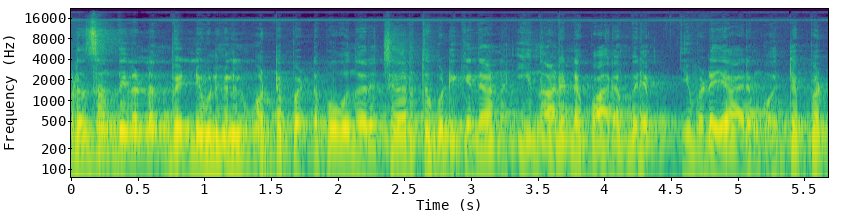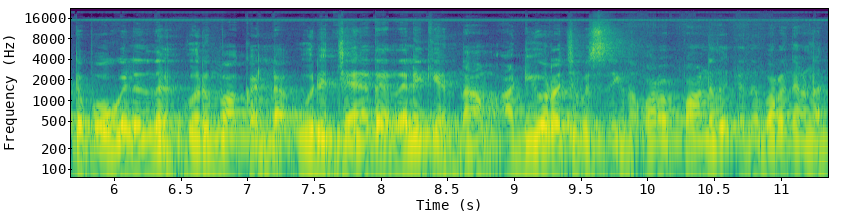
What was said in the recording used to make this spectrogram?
പ്രതിസന്ധികളിലും വെല്ലുവിളികളിലും ഒറ്റപ്പെട്ടു പോകുന്നവരെ ചേർത്ത് പിടിക്കുന്നതാണ് ഈ നാടിന്റെ പാരമ്പര്യം. ഇവിടെ ആരും ഒറ്റപ്പെട്ടു പോകരുന്നത് വെറും വാക്കല്ല. ഒരു ജനത എന്ന നിലയ്ക്ക് നാം അടിയുറച്ച് വിശ്വസിക്കുന്ന ഉറപ്പാണിത് എന്ന് പറഞ്ഞാണ്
